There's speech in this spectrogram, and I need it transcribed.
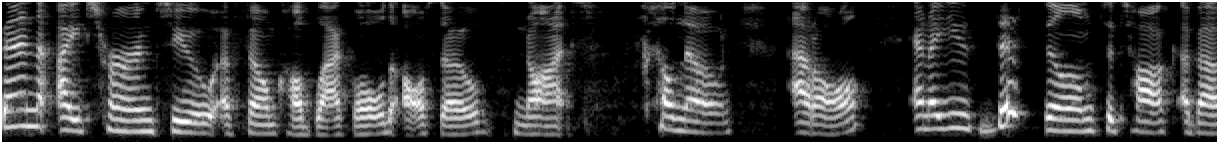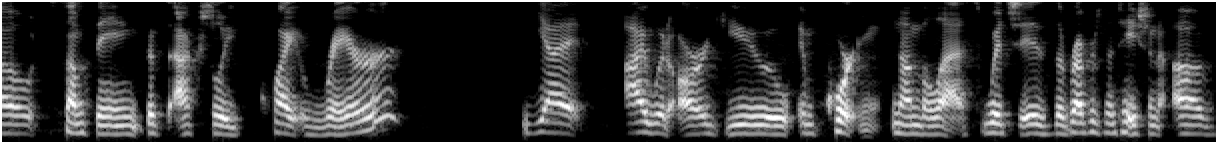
Then I turned to a film called Black Gold, also not well known at all. And I used this film to talk about something that's actually quite rare, yet I would argue important nonetheless, which is the representation of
